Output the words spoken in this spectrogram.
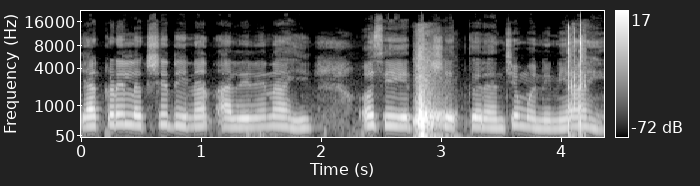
याकडे लक्ष देण्यात आलेले नाही असे येथील शेतकऱ्यांचे म्हणणे आहे.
